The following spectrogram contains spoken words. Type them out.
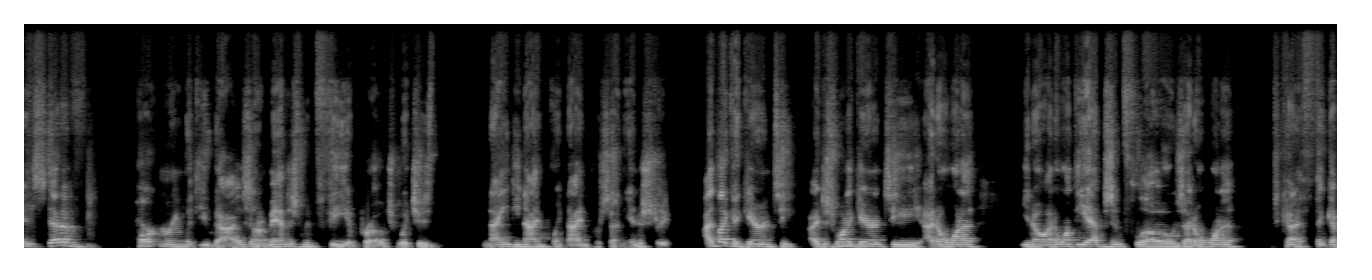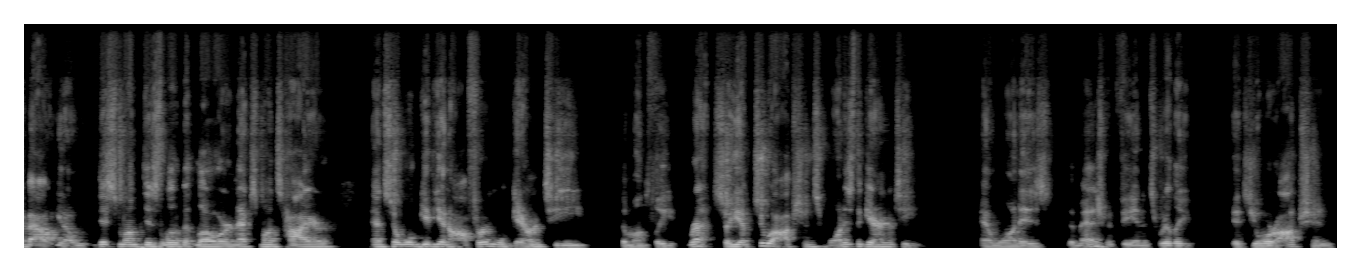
Instead of partnering with you guys on a management fee approach, which is 99.9% of the industry, I'd like a guarantee. I just want a guarantee. I don't want to, you know, I don't want the ebbs and flows. I don't want to kind of think about, you know, this month is a little bit lower, next month's higher. And so we'll give you an offer and we'll guarantee the monthly rent. So you have two options. One is the guarantee and one is the management fee. And it's really, it's your option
